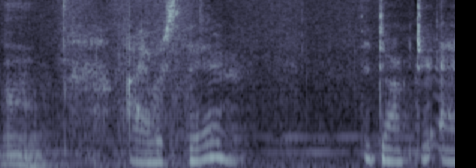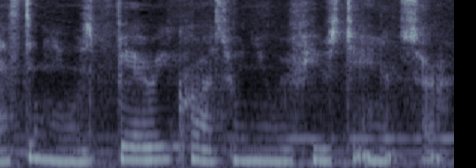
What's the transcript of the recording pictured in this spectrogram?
No. I was there. The doctor asked, and he was very cross when you refused to answer.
